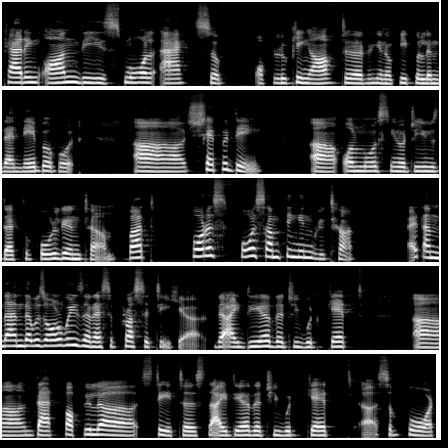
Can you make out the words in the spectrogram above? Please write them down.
carrying on these small acts of of looking after you know people in their neighborhood, uh, shepherding almost, you know, to use that Foucauldian term, but for us for something in return, right? And then there was always a reciprocity here. The idea that you would get uh, that popular status, the idea that you would get uh, support,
